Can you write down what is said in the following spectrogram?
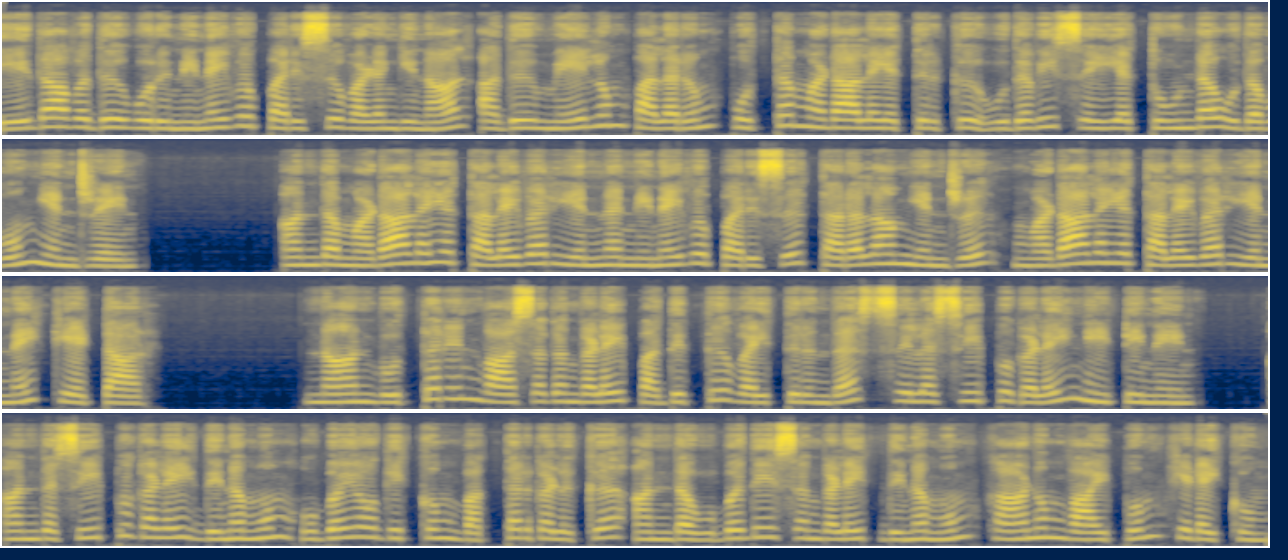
ஏதாவது ஒரு நினைவு பரிசு வழங்கினால் அது மேலும் பலரும் புத்த மடாலயத்திற்கு உதவி செய்ய தூண்ட உதவும் என்றேன். அந்த மடாலய தலைவர் என்ன நினைவு பரிசு தரலாம் என்று மடாலய தலைவர் என்னை கேட்டார். நான் புத்தரின் வாசகங்களை பதித்து வைத்திருந்த சில சீப்புகளை நீட்டினேன். அந்த சீப்புகளை தினமும் உபயோகிக்கும் பக்தர்களுக்கு அந்த உபதேசங்களை தினமும் காணும் வாய்ப்பும் கிடைக்கும்.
